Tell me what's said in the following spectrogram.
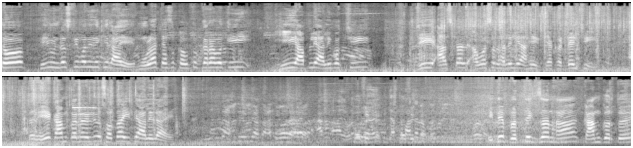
तो फिल्म इंडस्ट्रीमध्ये देखील आहे. मुळात त्याचं कौतुक करावं की ही आपली अलिबागची जी आजकाल अवस्था झालेली आहे या खड्ड्यांची तर हे काम करण्यासाठी तो स्वतः इथे आलेला आहे. इथे प्रत्येक जण हा काम करतोय.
